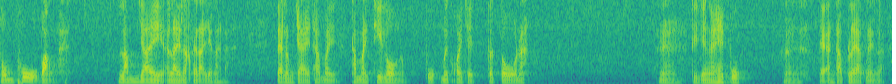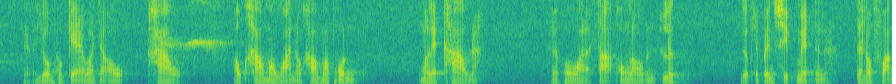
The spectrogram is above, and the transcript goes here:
สมผู้บังลำไยอะไรลักษณะอย่างนั้น แต่ลำไยถ้าไม่ทำไมที่โล่ง ปลูกไม่ค่อยจะโตนะถึงยังไงให้ปลูกแต่อันดับแรกเนี่ยโยมเท่าแก่ว่าจะเอาข้าว เอาข้าวมาหวาน เอาข้าวมาพ่นมเมล็ดข้าวนะเพราะว่าสระของเรามันลึก เกือบจะเป็นสิบเมตรนะนะแต่เราฝัง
